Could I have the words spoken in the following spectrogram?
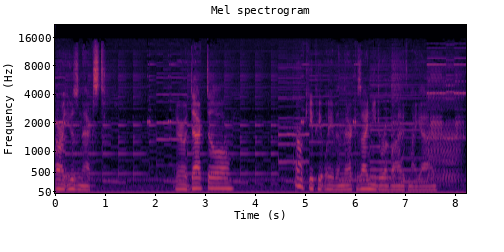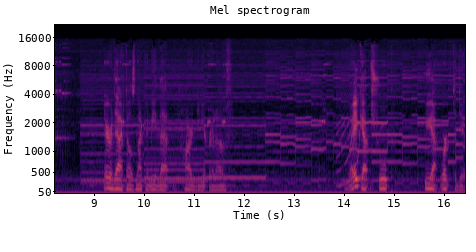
Alright, who's next? Aerodactyl. I'll keep Heatwave in there, because I need to revive my guy. Aerodactyl's not going to be that hard to get rid of. Wake up, Swoop. You got work to do.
